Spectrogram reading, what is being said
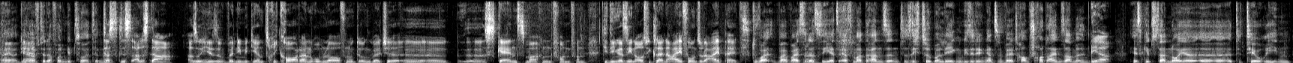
Naja, die Hälfte davon gibt es heute. Ne? Das ist alles da. Also hier so, wenn die mit ihren Tricordern rumlaufen und irgendwelche äh, äh, äh, Scans machen von, von, die Dinger sehen aus wie kleine iPhones oder iPads. du wei- weißt du, dass sie jetzt erstmal dran sind, sich zu überlegen, wie sie den ganzen Weltraumschrott einsammeln? Ja, Jetzt gibt es da neue äh, äh, Theorien,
